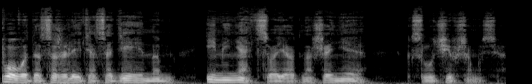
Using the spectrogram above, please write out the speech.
повода сожалеть о содеянном и менять свое отношение к случившемуся.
